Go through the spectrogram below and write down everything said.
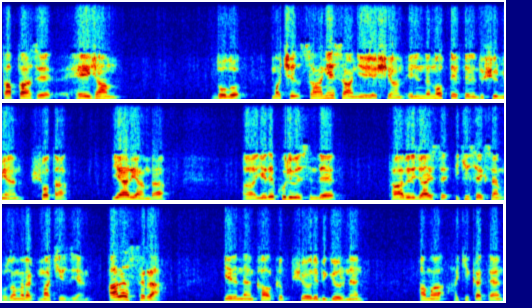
taptaze, heyecan dolu, maçı saniye saniye yaşayan, elinde not defterini düşürmeyen Şota, diğer yanda yedek kulübesinde tabiri caizse 2.80 uzanarak maç izleyen, ara sıra yerinden kalkıp şöyle bir görünen ama hakikaten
